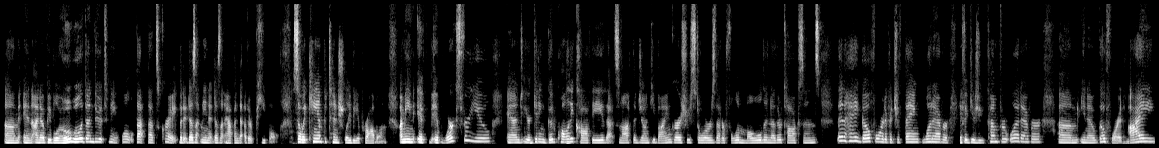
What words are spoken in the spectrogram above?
um, and i know people oh well it doesn't do it to me well that that's great but it doesn't mean it doesn't happen to other people so it can potentially be a problem i mean if it works for you and you're getting good quality coffee that's not the junk you buy in grocery stores that are full of mold and other toxins then hey go for it if it's your thing whatever if it gives you comfort whatever um, you know go for it i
